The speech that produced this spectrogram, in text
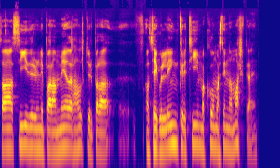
það þýðir unni bara meðarhaldur bara eh, að teku lengri tíma að komast inn á markaðin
